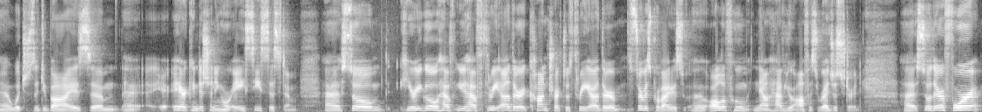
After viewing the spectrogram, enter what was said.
Uh, which is the Dubai's um, uh, air conditioning or AC system. Uh, so here you go. Have you have three other contractors, three other service providers, uh, all of whom now have your office registered. Uh, so therefore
